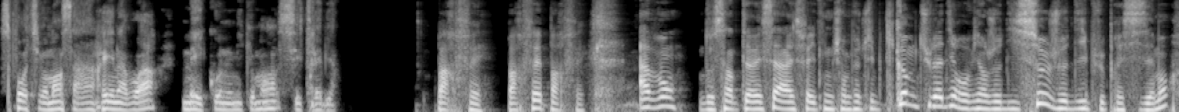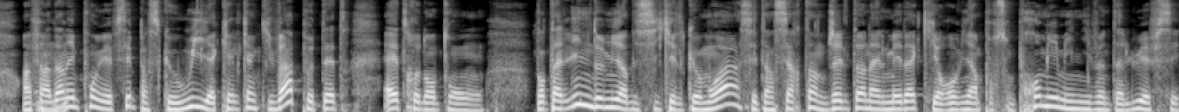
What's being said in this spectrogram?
Sportivement, ça n'a rien à voir, mais économiquement, c'est très bien. Parfait, parfait, parfait. Avant de s'intéresser à Ice Fighting Championship, qui, comme tu l'as dit, revient jeudi, ce jeudi plus précisément, on va faire un mhm. dernier point UFC parce que oui, il y a quelqu'un qui va peut-être être dans ton dans ta ligne de mire d'ici quelques mois, c'est un certain Jelton Almeida qui revient pour son premier mini-event à l'UFC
